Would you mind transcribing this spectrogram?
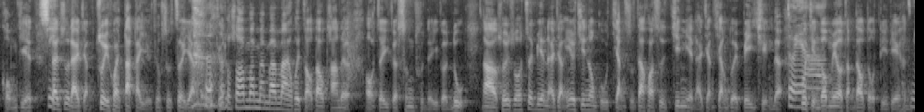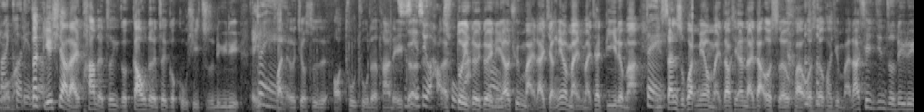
空间，但是来讲，最坏大概也就是这样的。我觉得说，它慢慢慢慢会找到它的哦这一个生存的一个路。那所以说这边来讲，因为金融股讲实在话是今年来讲相对悲情的，对，不仅都没有涨到，都跌跌很多嘛。那跌下来，它的这个高的这个股息值利率，哎，反而就是哦突出了它的一个，也是有好处。对对对，你要去买来讲，因为买买在低了嘛，你三十块没有买到，现在来到二十二块，二十二块去买，那现金值利率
